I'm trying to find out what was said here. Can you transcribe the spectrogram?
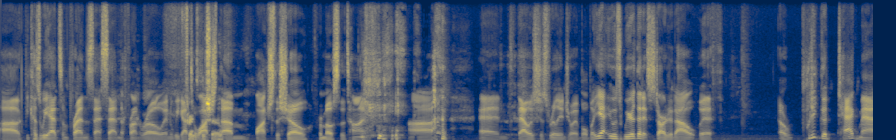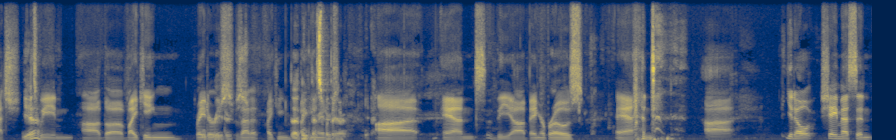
uh, because we had some friends that sat in the front row and we got Friends to of the watch them watch the show for most of the time. Uh, and that was just really enjoyable. But yeah, it was weird that it started out with a pretty good tag match Yeah. between uh, the Viking Raiders. Raiders. Is that it? Viking. I think Viking that's Raiders? what they are. uh, and the uh, Banger Bros, and uh, you know Sheamus and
